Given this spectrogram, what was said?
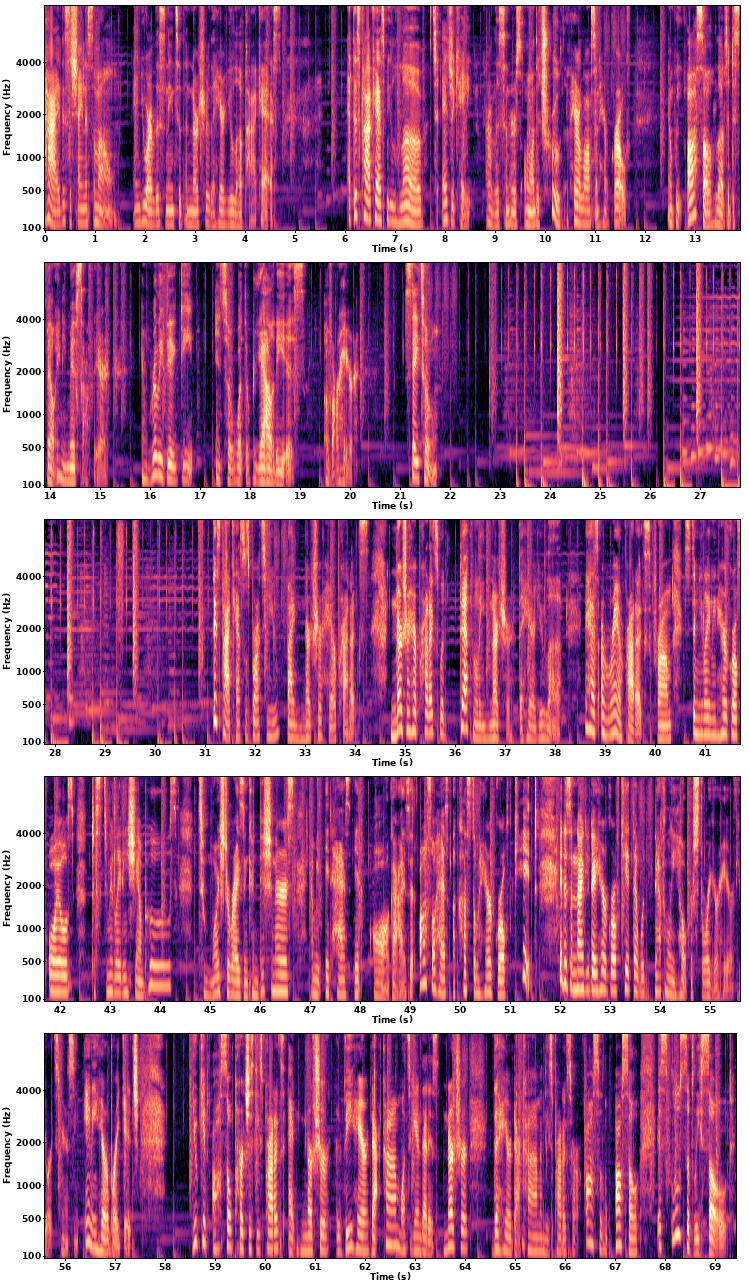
Hi, this is Shayna Simone, and you are listening to the Nurture the Hair You Love podcast. At this podcast, we love to educate our listeners on the truth of hair loss and hair growth. And we also love to dispel any myths out there and really dig deep into what the reality is of our hair. Stay tuned. This podcast was brought to you by Nurture Hair Products. Nurture Hair Products would definitely nurture the hair you love. It has a array of products from stimulating hair growth oils to stimulating shampoos to moisturizing conditioners. I mean, it has it all, guys. It also has a custom hair growth kit. It is a 90 day hair growth kit that would definitely help restore your hair if you're experiencing any hair breakage. You can also purchase these products at nurturethehair.com. Once again, that is nurturethehair.com. And these products are also, also exclusively sold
